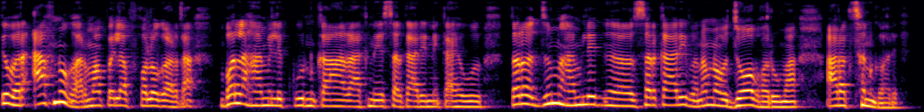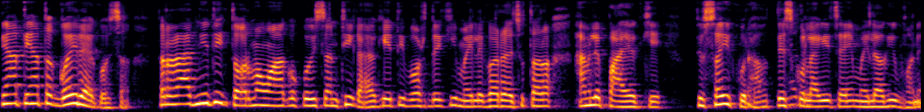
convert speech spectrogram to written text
त्यो भएर आफ्नो घरमा पहिला फलो गर्दा बल्ल हामीले कुन कहाँ राख्ने सरकारी निकाय हो। तर जुन हामीले सरकारी भनौँ न अब जबहरूमा आरक्षण गरे त्यहाँ त्यहाँ त गइरहेको छ। तर राजनीतिक तौरमा उहाँको क्वेसन ठिक आयो कि यति वर्षदेखि मैले गरिरहेको छु तर हामीले पायो के? त्यो सही कुरा हो। त्यसको लागि चाहिँ मैले अघि भने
